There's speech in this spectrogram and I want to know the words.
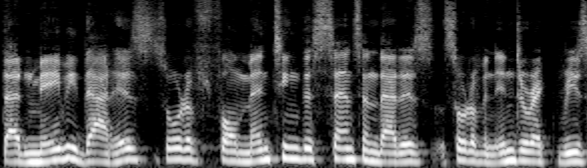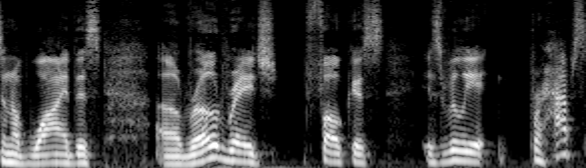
That maybe that is sort of fomenting this sense, and that is sort of an indirect reason of why this uh, road rage focus is really perhaps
